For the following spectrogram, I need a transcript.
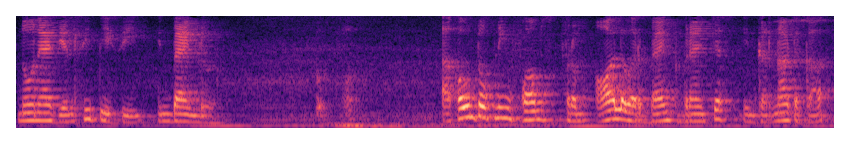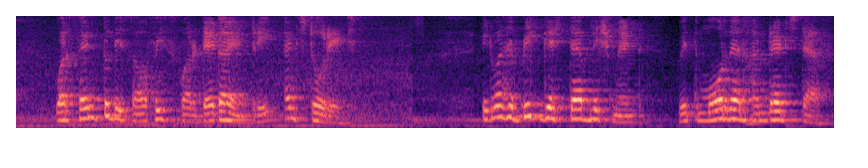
known as LCPC in Bangalore. Account opening forms from all our bank branches in Karnataka were sent to this office for data entry and storage. It was a big establishment with more than 100 staff.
